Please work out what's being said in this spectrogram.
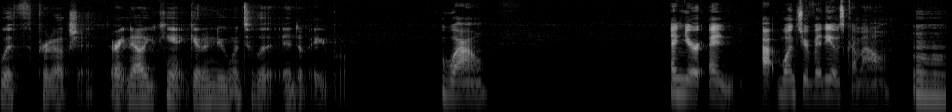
with production right now. You can't get a new one till the end of April. wow. And your and uh, once your videos come out, Mm-hmm.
